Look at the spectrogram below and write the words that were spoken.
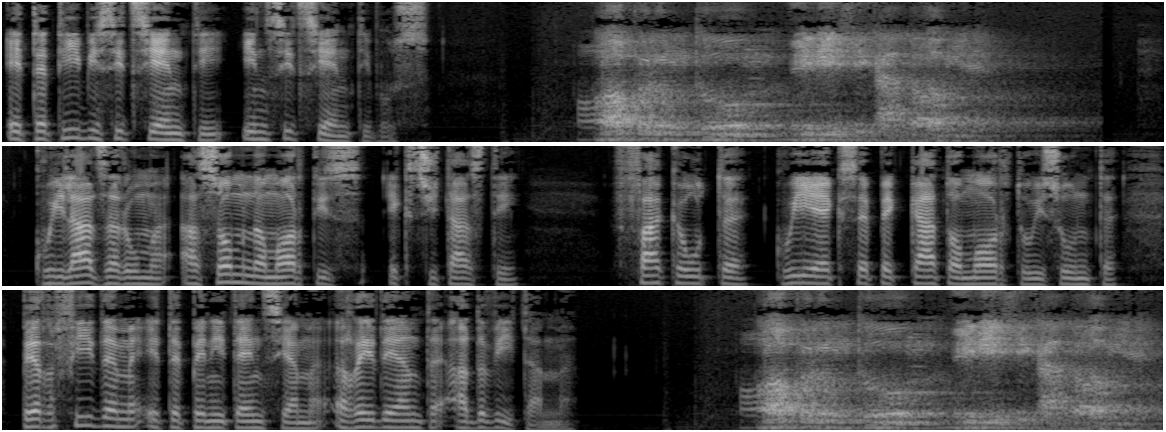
et tibi sitienti in sitientibus. Populum tuum vivifica Domine. Qui Lazarum a somno mortis excitasti, fac ut qui ex peccato mortui sunt, per fidem et penitentiam redeant ad vitam. Populum tuum vivifica Domine.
